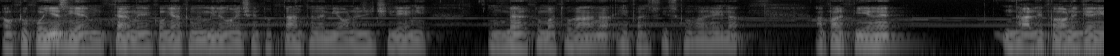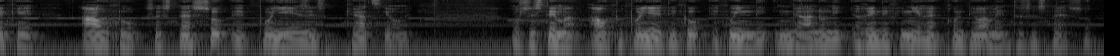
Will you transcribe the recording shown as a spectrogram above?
L'autopoiesia è un termine coniato nel 1980 dai biologi cileni Umberto Maturana e Francisco Varela, a partire dalle parole greche auto, se stesso, e poiesis, creazione un sistema autopoietico è quindi in grado di ridefinire continuamente se stesso.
